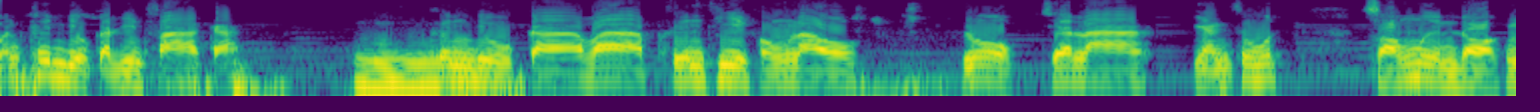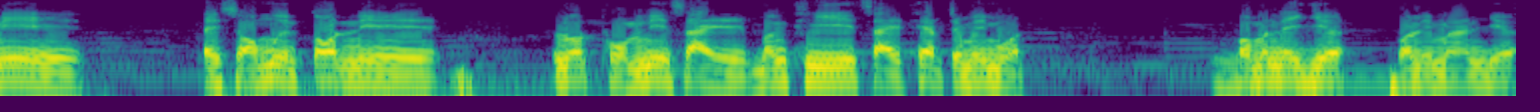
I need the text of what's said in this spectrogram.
มันขึ้นอยู่กับดินฟ้าอากาศอืมขึ้นอยู่กับว่าพื้นที่ของเราโรคเชื้อราอย่างสมมติสองหมื่นดอกนี่ไอ้สองหมื่นต้นนี่รถผมนี่ใส่บางทีใส่แทบจะไม่หมด เพราะมันได้เยอะปริมาณเยอะ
